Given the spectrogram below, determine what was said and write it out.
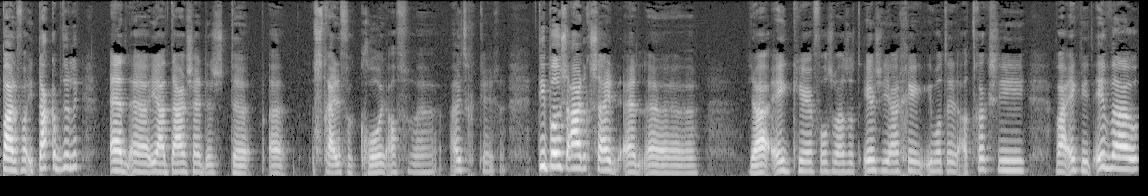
paarden van Ithaca bedoel ik. En ja, daar zijn dus de strijden van Krooi af uitgekregen. Die boosaardig zijn en ja, één keer, volgens mij was het, eerste jaar, ging iemand in een attractie waar ik niet in wou.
